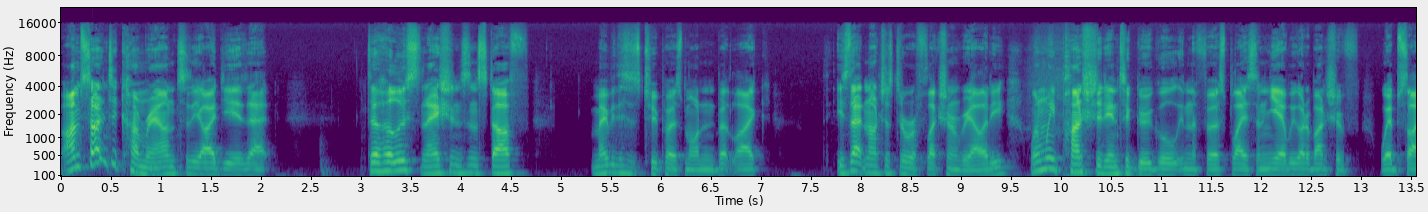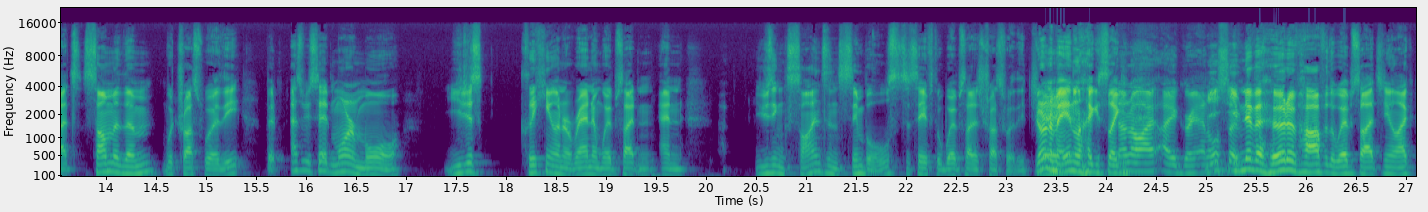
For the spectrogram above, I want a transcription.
I'm starting to come around to the idea that the hallucinations and stuff, maybe this is too postmodern, but like, is that not just a reflection of reality? When we punched it into Google in the first place, and yeah, we got a bunch of websites, some of them were trustworthy, but as we said, more and more, you're just clicking on a random website and, and using signs and symbols to see if the website is trustworthy. Do you know what I Yeah, mean? yeah. Like, it's like, no, no, I, I agree. And Y- also, you've never heard of half of the websites, and you're like,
